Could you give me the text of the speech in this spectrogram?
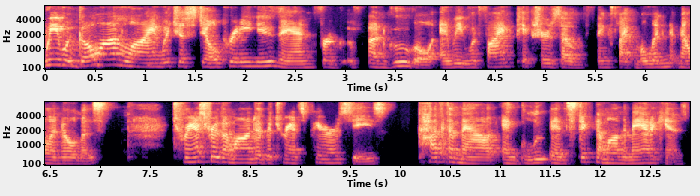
we would go online, which is still pretty new then for on Google, and we would find pictures of things like malignant melanomas, transfer them onto the transparencies, cut them out, and glue and stick them on the mannequins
